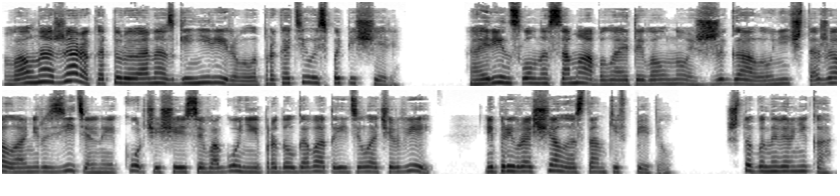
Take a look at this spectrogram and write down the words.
Волна жара, которую она сгенерировала, прокатилась по пещере. Айрин словно сама была этой волной, сжигала, уничтожала омерзительные, корчащиеся в агонии продолговатые тела червей и превращала останки в пепел чтобы наверняка.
